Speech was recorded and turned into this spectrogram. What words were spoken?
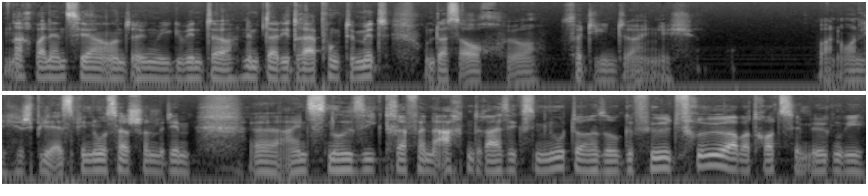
nach Valencia und irgendwie gewinnt er, nimmt da die drei Punkte mit und das auch ja, verdient eigentlich. War ein ordentliches Spiel. Espinosa schon mit dem äh, 1-0-Siegtreffer in der 38. Minute, also gefühlt früh, aber trotzdem irgendwie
